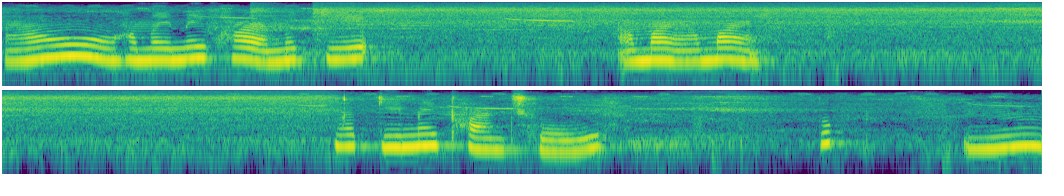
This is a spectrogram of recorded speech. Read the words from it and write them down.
เอ้าทำไมไม่ผ่านเมื่อกี้ เอาใหม่เอาใหม่ เมื่อกี้ไม่ผ่านเฉยปึ๊บอืม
